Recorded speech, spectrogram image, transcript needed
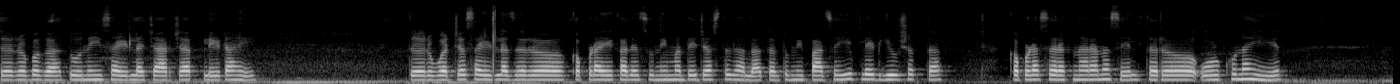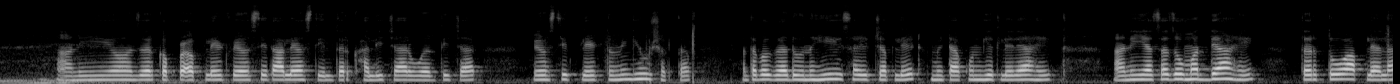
तर बघा दोनही साईडला चार चार प्लेट आहे. तर वरच्या साईडला जर कपडा एखाद्या चुनीमध्ये जास्त झाला तर तुम्ही पाचही प्लेट घेऊ शकता. कपडा सरकणारा नसेल तर ओळखू ओळखूनही येत. आणि जर कप प्लेट व्यवस्थित आले असतील तर खाली चार वरती चार व्यवस्थित प्लेट तुम्ही घेऊ शकता. आता बघा दोनही साईडच्या प्लेट मी टाकून घेतलेल्या आहेत. आणि याचा जो मध्य आहे तर तो आपल्याला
